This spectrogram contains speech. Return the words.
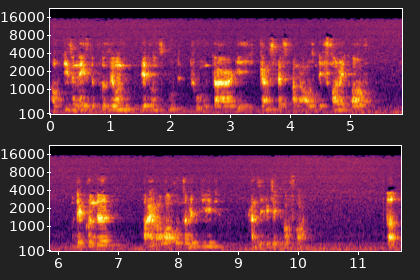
Auch diese nächste Fusion wird uns gut tun, da gehe ich ganz fest von aus und ich freue mich drauf. Und der Kunde, vor allem aber auch unser Mitglied, kann sich wirklich darauf freuen. So,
